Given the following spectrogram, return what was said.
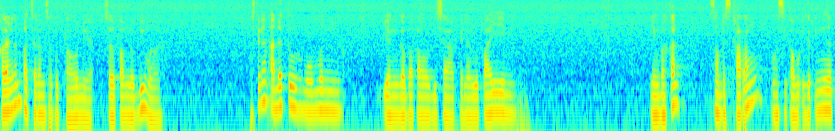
kalian kan pacaran satu tahun ya satu tahun lebih malah. Pasti kan ada tuh momen yang gak bakal bisa pernah lupain. Yang bahkan sampai sekarang masih kamu inget-inget.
